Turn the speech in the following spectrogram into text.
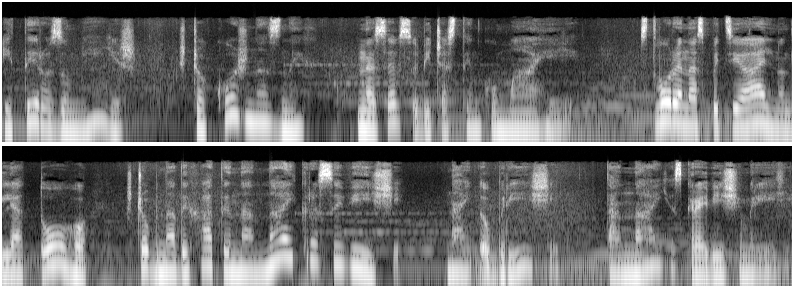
і ти розумієш, що кожна з них несе в собі частинку магії, створена спеціально для того, щоб надихати на найкрасивіші, найдобріші та найяскравіші мрії.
